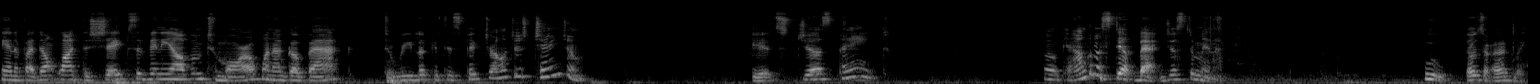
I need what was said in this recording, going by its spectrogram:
And if I don't like the shapes of any of them tomorrow when I go back to relook at this picture, I'll just change them. It's just paint. Okay, I'm gonna step back just a minute. Ooh, those are ugly.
